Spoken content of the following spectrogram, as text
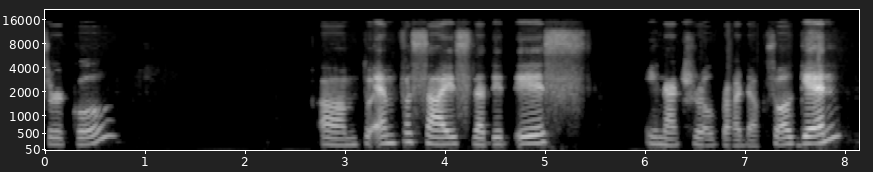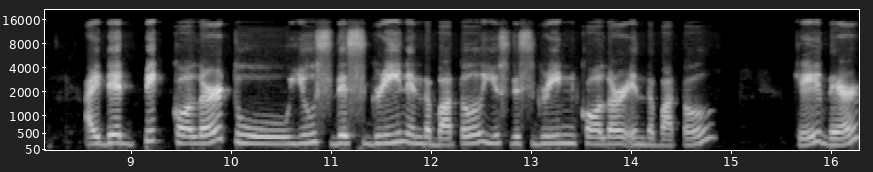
circle um, to emphasize that it is a natural product. So again, I did pick color to use this green in the bottle, use this green color in the bottle. Okay, there.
